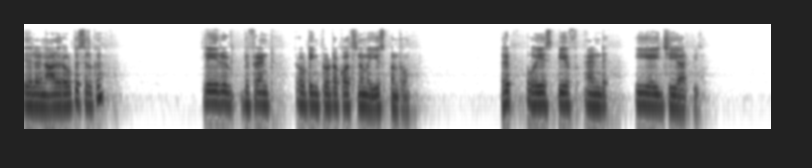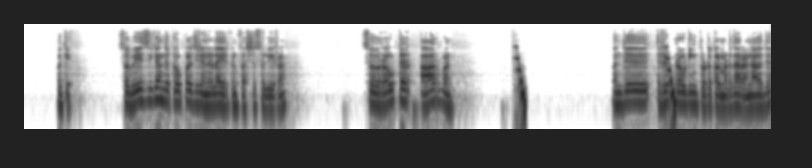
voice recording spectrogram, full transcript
இதில் நாலு ரவுட்டர்ஸ் இருக்குது த்ரீ டிஃப்ரெண்ட் ரவுட்டிங் ப்ரோட்டோகால்ஸ் நம்ம யூஸ் பண்ணுறோம் RIP OSPF and EIGRP okay so பேசிக்காக அந்த டோபாலஜி என்னெல்லாம் இருக்குன்னு ஃபஸ்ட்டு சொல்லிடுறேன். ஸோ ரவுட்டர் ஆர் ஒன் வந்து ரிப் ரவுட்டிங் ப்ரோட்டோகால் மட்டும் தான் ரன் ஆகுது.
